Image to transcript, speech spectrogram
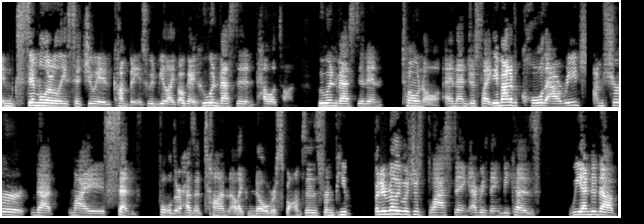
in similarly situated companies. We'd be like, okay, who invested in Peloton? Who invested in Tonal? And then just like the amount of cold outreach, I'm sure that my sent folder has a ton of like no responses from people. But it really was just blasting everything because we ended up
